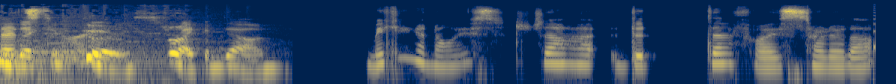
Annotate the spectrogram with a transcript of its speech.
Let's Electric do strike him down. Making a noise. The, the device started up.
